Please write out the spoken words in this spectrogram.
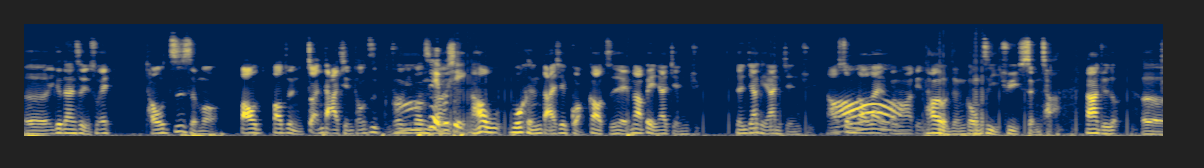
呃一个单社群说，哎、欸，投资什么包包准你赚大钱，投资比特币。这也不行。然后我可能打一些广告之类，那被人家检举，人家可以按检举，然后送到赖的官方那边，他会有人工自己去审查，大家觉得呃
